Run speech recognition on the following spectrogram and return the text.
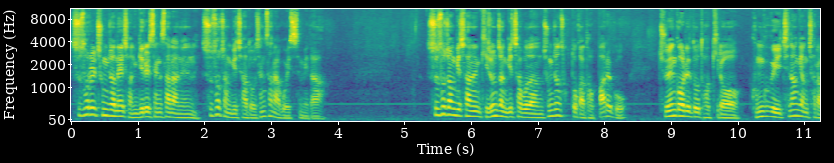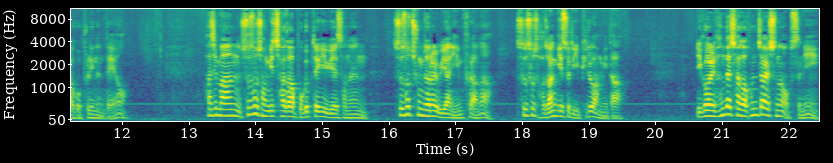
수소를 충전해 전기를 생산하는 수소 전기차도 생산하고 있습니다. 수소 전기차는 기존 전기차보다는 충전 속도가 더 빠르고 주행 거리도 더 길어 궁극의 친환경차라고 불리는데요. 하지만 수소 전기차가 보급되기 위해서는 수소 충전을 위한 인프라나 수소 저장 기술이 필요합니다. 이걸 현대차가 혼자 할 수는 없으니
